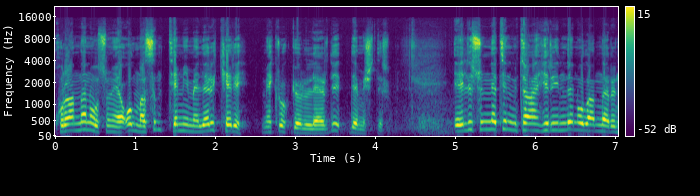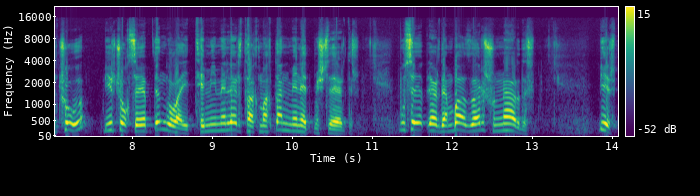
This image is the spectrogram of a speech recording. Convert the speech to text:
Kur'an'dan olsun veya olmasın temimeleri kerih, mekruh görürlerdi demiştir. Ehli sünnetin müteahhirinden olanların çoğu birçok sebepten dolayı temimeler takmaktan men etmişlerdir. Bu sebeplerden bazıları şunlardır. 1.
